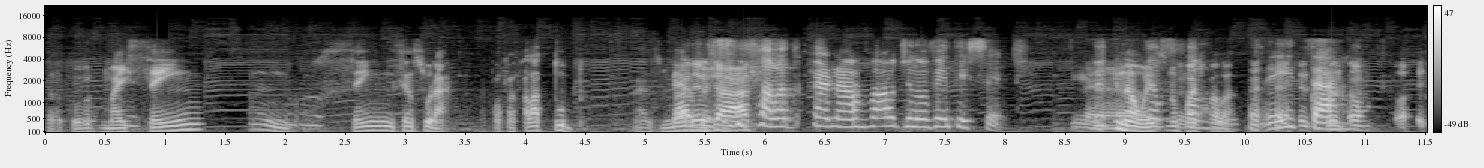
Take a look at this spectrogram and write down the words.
sacou? Mas sem, sem censurar. Pode falar tudo. As merdas. eu já Vamos falar do carnaval de 97. Não, esse não pode favor. falar. Eita. Não pode.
